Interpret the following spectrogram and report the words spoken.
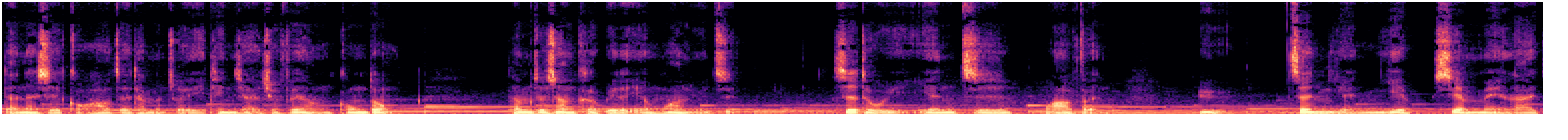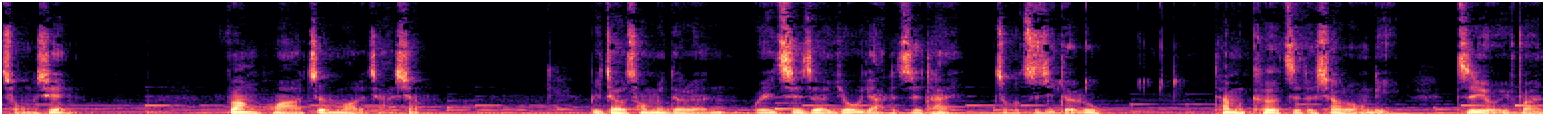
但那些口号在他们嘴里听起来却非常空洞。他们就像可悲的烟花女子，试图以胭脂、花粉与真颜艳献媚来重现芳华正茂的假象。比较聪明的人维持着优雅的姿态，走自己的路。他们克制的笑容里。自有一番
